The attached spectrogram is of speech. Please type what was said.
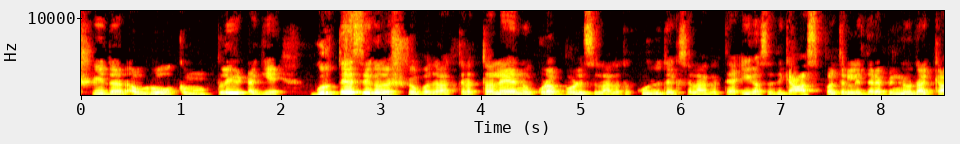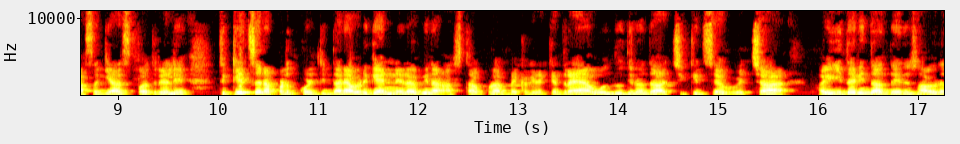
ಶ್ರೀಧರ್ ಅವರು ಕಂಪ್ಲೀಟ್ ಆಗಿ ಗುರುತೇ ಸಿಗದಷ್ಟು ಬದಲಾಗ್ತಾರೆ ತಲೆಯನ್ನು ಕೂಡ ಬೋಳಿಸಲಾಗುತ್ತೆ, ಕೂದಲು ತೆಗೆಸಲಾಗುತ್ತೆ. ಈಗ ಸದ್ಯಕ್ಕೆ ಆಸ್ಪತ್ರೆಯಲ್ಲಿದ್ದಾರೆ. ಬೆಂಗಳೂರಿನ ಖಾಸಗಿ ಆಸ್ಪತ್ರೆಯಲ್ಲಿ ಚಿಕಿತ್ಸೆನ ಪಡೆದುಕೊಳ್ತಿದ್ದಾರೆ. ಅವರಿಗೆ ನೆರವಿನ ಹಸ್ತ ಕೂಡ ಬೇಕಾಗಿದೆ. ಯಾಕೆಂದ್ರೆ ಒಂದು ದಿನದ ಚಿಕಿತ್ಸೆ ವೆಚ್ಚ ಐದರಿಂದ ಹದಿನೈದು ಸಾವಿರ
